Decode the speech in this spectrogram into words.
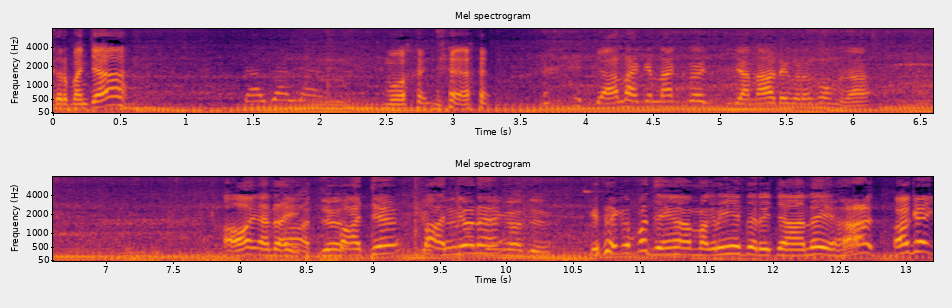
ਸਰਪੰਚਾ। ਚੱਲ ਚੱਲ। ਘੁੰਮਦਾ। ਆ ਜਾਂਦਾ। ਭੱਜ। ਭੱਜ ਹੁਣ। ਕਿ ਭੱਜੇਗਾ? ਮਗਰੇ ਹੀ ਤੇਰੇ ਚਾਂ ਦੇ। ਹਾਂ! ਓਕੇ।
